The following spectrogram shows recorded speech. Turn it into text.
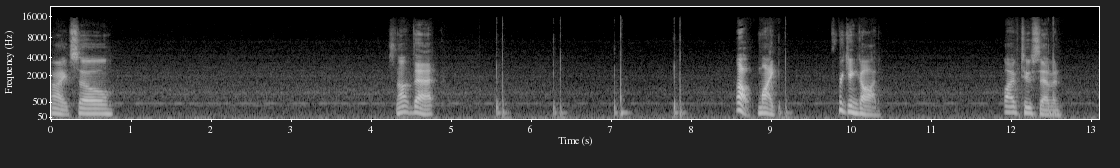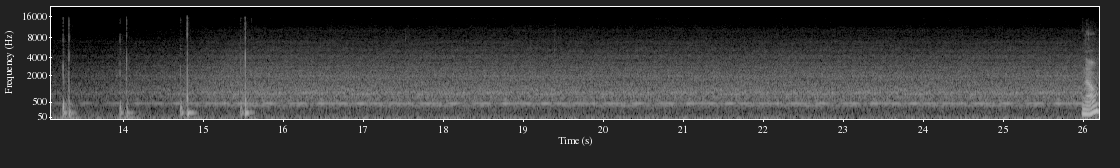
Alright, so... It's not that. Oh, my freaking god. 527. No?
